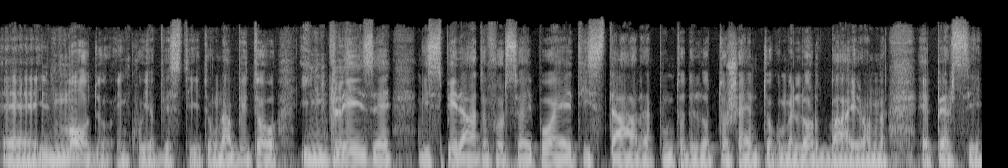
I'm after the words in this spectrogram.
eh, il modo in cui è vestito, un abito inglese ispirato forse ai poeti star appunto dell'Ottocento come Lord Byron e Percy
